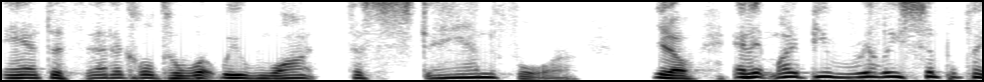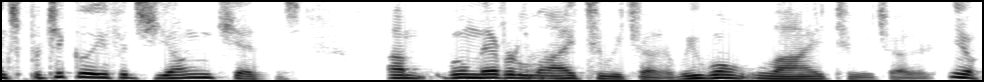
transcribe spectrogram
antithetical to what we want to stand for you know and it might be really simple things particularly if it's young kids um, we'll never lie to each other. We won't lie to each other. You know,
